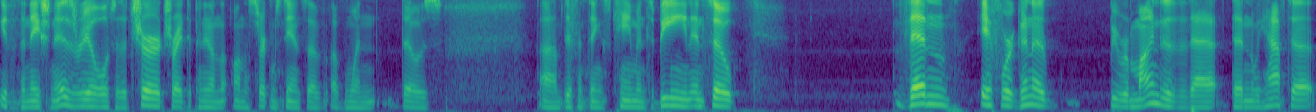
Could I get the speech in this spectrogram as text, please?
either the nation Israel, to the church, right, depending on the, on the circumstance of, of when those um, different things came into being. And so then if we're going to be reminded of that, then we have to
